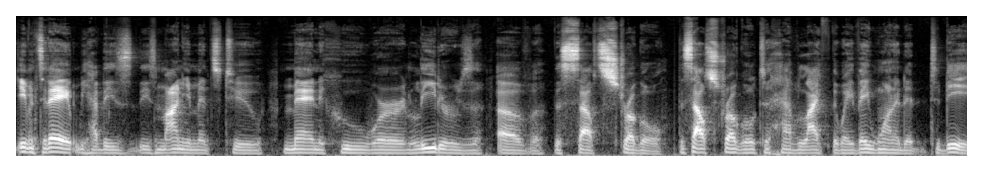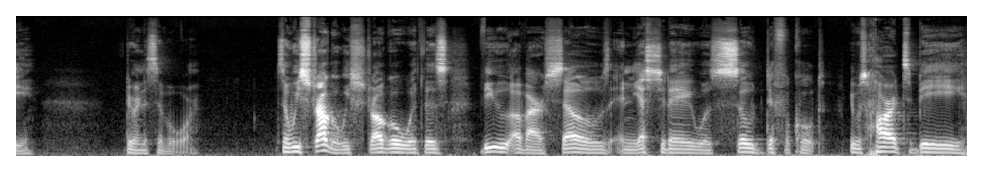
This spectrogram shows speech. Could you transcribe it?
even today we have these these monuments to men who were leaders of the south struggle the south struggle to have life the way they wanted it to be during the civil war so we struggle we struggle with this view of ourselves and yesterday was so difficult it was hard to be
